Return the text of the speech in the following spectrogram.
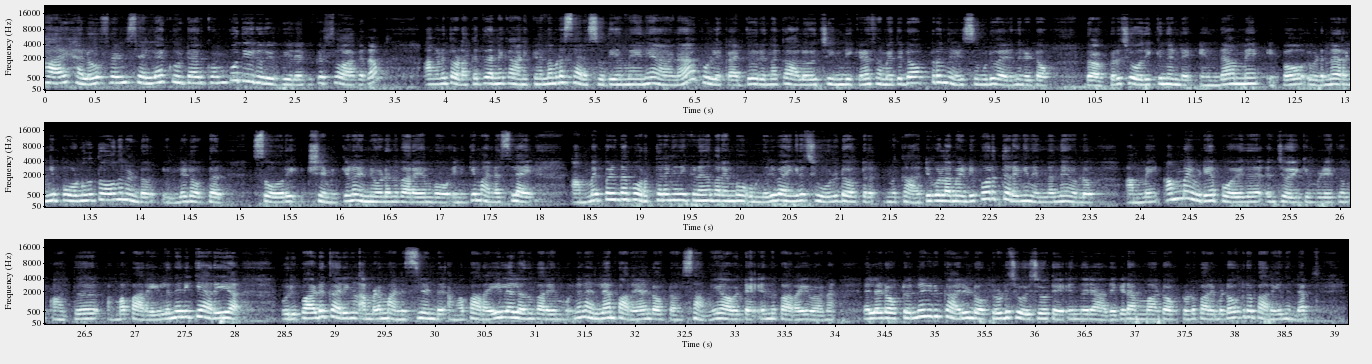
Hi hello friends എല്ലാ കൂട്ടുകാർക്കും പുതിയൊരു റിവ്യൂയിലേക്ക് സ്വാഗതം. അങ്ങനെ തുടക്കത്തിൽ തന്നെ കാണിക്കണം. നമ്മുടെ സരസ്വതി അമ്മേനെയാണ് പുള്ളിക്കാരത്ത് വരുന്നൊക്കെ ആലോചിച്ച് ഇരിക്കുന്ന സമയത്ത് ഡോക്ടറും നേഴ്സും കൂടി വരുന്നുണ്ട് കേട്ടോ. ഡോക്ടർ ചോദിക്കുന്നുണ്ട് എന്താ അമ്മേ ഇപ്പോൾ ഇവിടെ നിന്ന് ഇറങ്ങി പോകണമെന്ന് തോന്നുന്നുണ്ടോ? ഇല്ല ഡോക്ടർ സോറി ക്ഷമിക്കണം എന്നോടെന്ന് പറയുമ്പോൾ എനിക്ക് മനസ്സിലായി. അമ്മ ഇപ്പോഴെന്താ പുറത്തിറങ്ങി നിൽക്കണമെന്ന് പറയുമ്പോൾ ഉള്ളിൽ ഭയങ്കര ചൂട് ഡോക്ടർ ഒന്ന് കാറ്റ് കൊള്ളാൻ വേണ്ടി പുറത്തിറങ്ങി നിന്നേ ഉള്ളൂ. അമ്മേ അമ്മ എവിടെയാണ് പോയത്? എന്ന് ചോദിക്കുമ്പോഴേക്കും അത് അമ്മ പറയില്ലെന്ന് എനിക്കറിയാം. ഒരുപാട് കാര്യങ്ങൾ നമ്മുടെ മനസ്സിലുണ്ട്. അങ്ങ് പറയില്ലല്ലോ എന്ന് പറയുമ്പോൾ ഞാൻ എല്ലാം പറയാം ഡോക്ടർ. സമയമാവട്ടെ എന്ന് പറയുവാണ്. എല്ലാ ഡോക്ടർ ഞാൻ ഒരു കാര്യം ഡോക്ടറോട് ചോദിച്ചോട്ടെ എന്ന് രാധികയുടെ അമ്മ ഡോക്ടറോട് പറയുമ്പോൾ ഡോക്ടർ പറയുന്നുണ്ട്.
